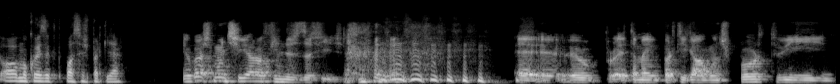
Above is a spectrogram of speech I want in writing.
Ou uma coisa que te possas partilhar? Eu gosto muito de chegar ao fim dos desafios. é, eu, eu, também pratico algum desporto e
